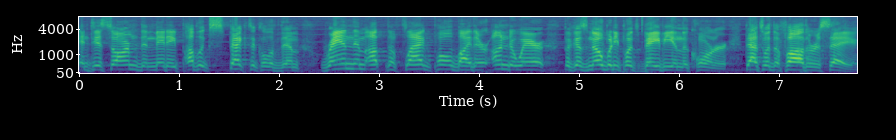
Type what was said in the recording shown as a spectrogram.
and disarmed them, made a public spectacle of them, ran them up the flagpole by their underwear because nobody puts baby in the corner. That's what the Father is saying.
